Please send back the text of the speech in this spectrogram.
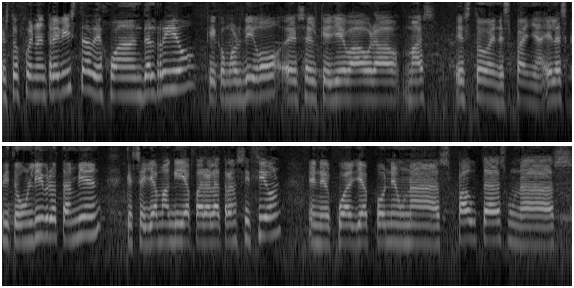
Esto fue una entrevista de Juan del Río, que como os digo es el que lleva ahora más esto en España. Él ha escrito un libro también que se llama Guía para la Transición, en el cual ya pone unas pautas, unas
